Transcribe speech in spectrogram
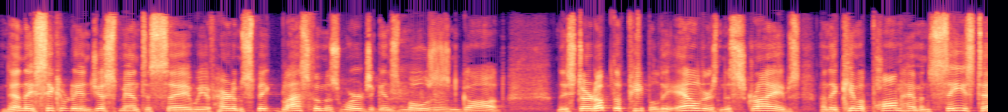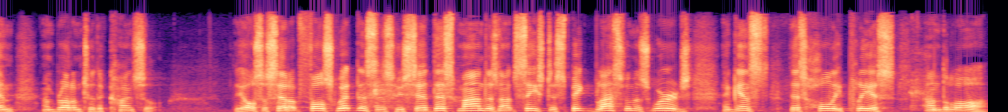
And then they secretly induced men to say, We have heard him speak blasphemous words against Moses and God. And they stirred up the people, the elders and the scribes, and they came upon him and seized him and brought him to the council. They also set up false witnesses who said, This man does not cease to speak blasphemous words against this holy place and the law.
